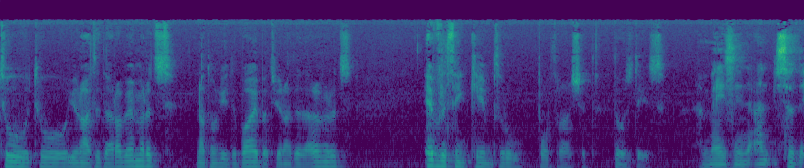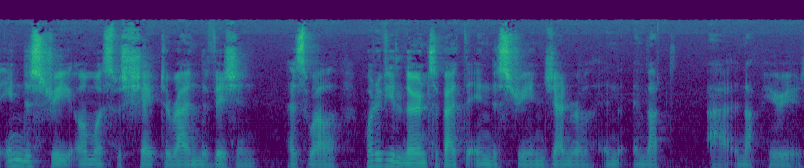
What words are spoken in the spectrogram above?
to, to United Arab Emirates, not only Dubai but United Arab Emirates. Everything came through Port Rashid those days. Amazing. And so the industry almost was shaped around the vision as well. What have you learnt about the industry in general in, in, that, uh, in that period?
